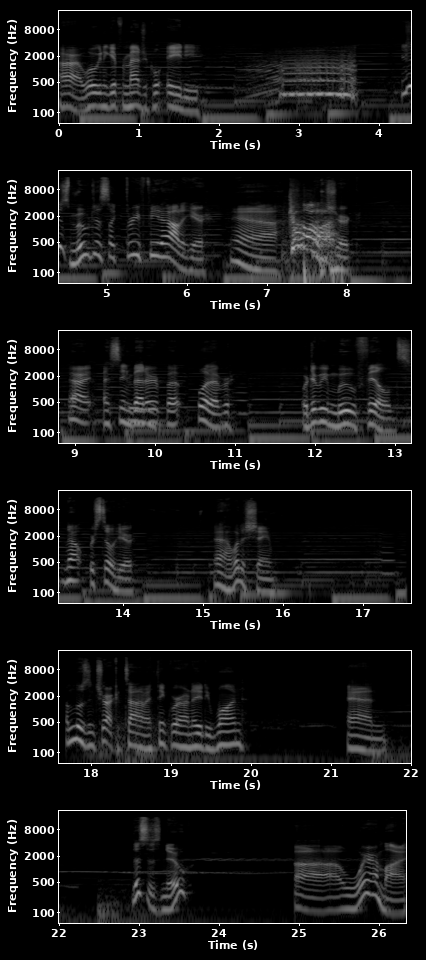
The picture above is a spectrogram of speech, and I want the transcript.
Alright, what are we gonna get from Magical 80? You just moved us like three feet out of here. Yeah. Come on! Jerk. Alright, I've seen better, but whatever. Or did we move fields? No, we're still here. Yeah, what a shame. I'm losing track of time. I think we're on 81. And this is new. Uh, where am I?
